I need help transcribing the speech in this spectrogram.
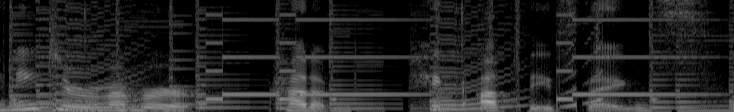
I need to remember how to pick up these things.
